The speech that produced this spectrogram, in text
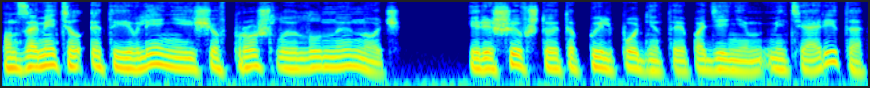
Он заметил это явление еще в прошлую лунную ночь и, решив, что это пыль, поднятая падением метеорита,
